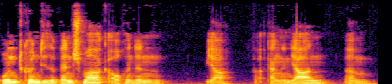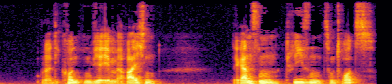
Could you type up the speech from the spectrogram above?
und können diese Benchmark auch in den ja, vergangenen Jahren ähm, oder die konnten wir eben erreichen. Der ganzen Krisen zum Trotz.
